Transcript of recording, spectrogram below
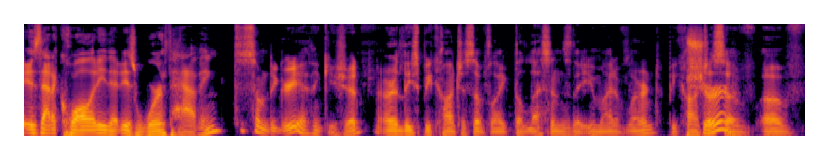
is that a quality that is worth having. To some degree, I think you should, or at least be conscious of like the lessons that you might have learned. Be conscious Sure. of of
